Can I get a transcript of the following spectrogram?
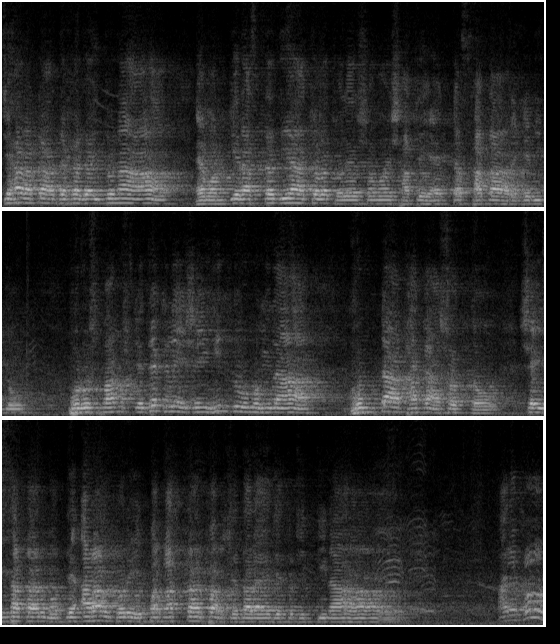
চেহারাটা দেখা যাইতো না। এমনকি রাস্তা দিয়া চলাচলের সময় সাথে একটা ছাতা রেখে দিত। পুরুষ মানুষকে দেখলে সেই হিন্দু মহিলা ঘুমটা থাকা সত্ত্বেও সেই ছাতার মধ্যে আড়াল করে রাস্তার পাশে দাঁড়ায় যেত ঠিক কিনা। আর এখন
